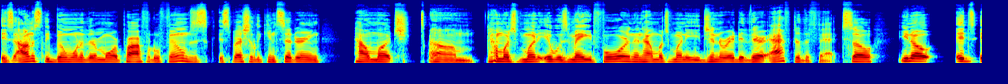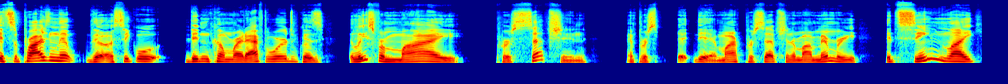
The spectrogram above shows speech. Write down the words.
it's honestly been one of their more profitable films, especially considering how much um how much money it was made for, and then how much money it generated there after the fact. So you know it's it's surprising that the sequel didn't come right afterwards because at least from my perception and pers- eh, yeah my perception or my memory it seemed like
